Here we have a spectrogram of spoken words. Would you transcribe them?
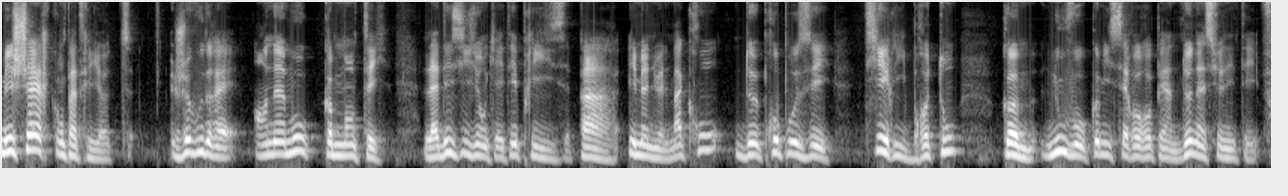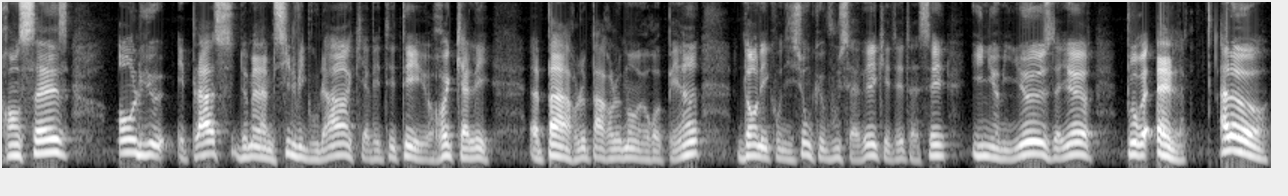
Mes chers compatriotes, je voudrais en un mot commenter la décision qui a été prise par Emmanuel Macron de proposer Thierry Breton comme nouveau commissaire européen de nationalité française en lieu et place de Madame Sylvie Goulard qui avait été recalée par le Parlement européen dans les conditions que vous savez qui étaient assez ignominieuses d'ailleurs pour elle. Alors,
